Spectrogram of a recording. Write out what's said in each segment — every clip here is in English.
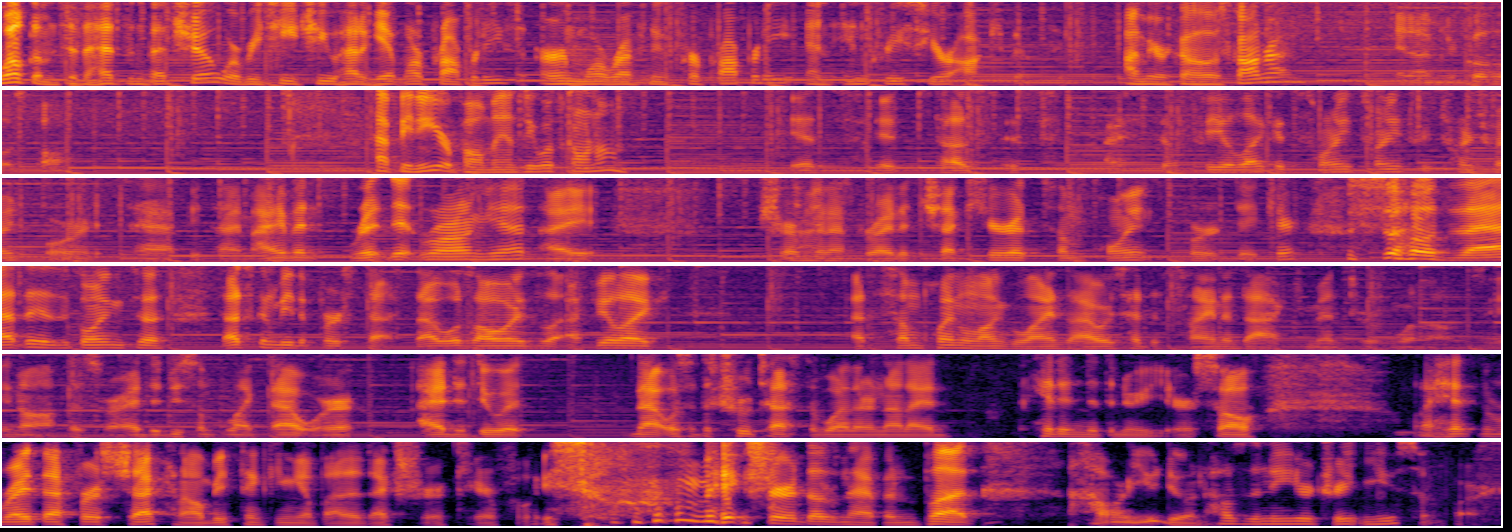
Welcome to the Heads in Bed Show, where we teach you how to get more properties, earn more revenue per property, and increase your occupancy. I'm your co host, Conrad. And I'm your co host, Paul. Happy New Year, Paul Manzey. What's going on? It's, it does, it's, I still feel like it's 2023, 2024. It's happy time. I haven't written it wrong yet. I, am sure nice. I'm gonna have to write a check here at some point for daycare. So that is going to that's gonna be the first test. That was always I feel like at some point along the lines, I always had to sign a document or when I was in office, or I had to do something like that where I had to do it. That was the true test of whether or not I had hit into the new year. So I hit write that first check, and I'll be thinking about it extra carefully. So make sure it doesn't happen. But how are you doing? How's the new year treating you so far?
